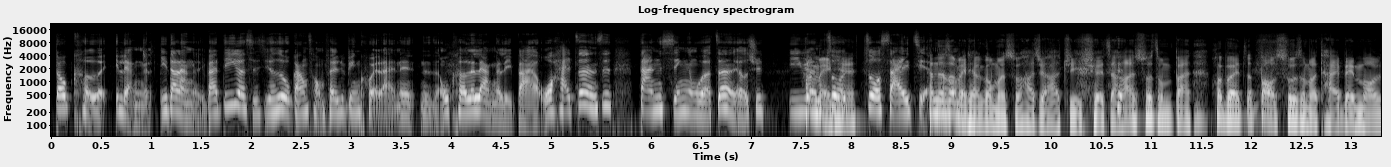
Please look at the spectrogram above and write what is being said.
都咳了一两个一到两个礼拜。第一个时期就是我刚从菲律宾回来那那种，我咳了两个礼拜，我还真的是担心，我真的有去医院做做筛检哦。他那时候每天跟我们说，他觉得他自己确诊，他说怎么办？会不会爆出什么台北某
